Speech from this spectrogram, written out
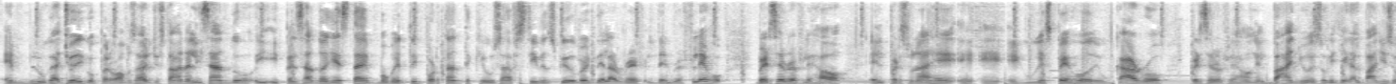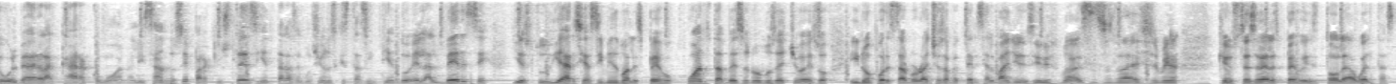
en lugar, yo digo, pero vamos a ver, yo estaba analizando y, pensando en este momento importante que usa Steven Spielberg de la del reflejo, verse reflejado el personaje eh, eh, en un espejo de un carro, verse reflejado en el baño, eso que llega al baño y se vuelve a ver a la cara como analizándose para que usted sienta las emociones que está sintiendo él al verse y estudiarse a sí mismo al espejo. ¿Cuántas veces no hemos hecho eso? Y no por estar borrachos a meterse al baño y decir que usted se ve al espejo y todo le da vueltas.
